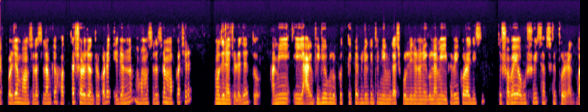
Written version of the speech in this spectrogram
এক পর্যায়ে মোহাম্মদ সাল্লাহ সাল্লামকে হত্যার ষড়যন্ত্র করে। এজন্য মোহাম্মদ সাল্লাহ সাল্লাম মক্কা ছেড়ে মদিনায় চলে যায়। তো আমি এই আ- ভিডিওগুলো প্রত্যেকটা ভিডিও কিন্তু নিম গাছ পল্লী যেন এগুলো আমি এইভাবেই করাই দিছি। তো সবাই অবশ্যই সাবস্ক্রাইব করে রাখবা।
